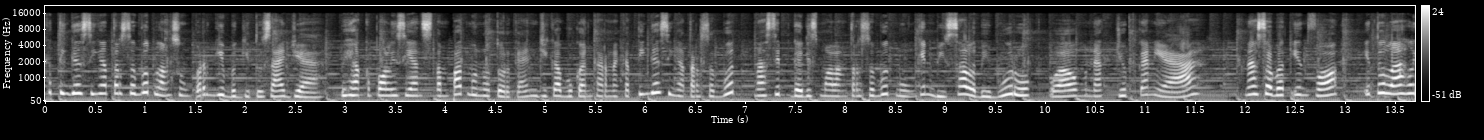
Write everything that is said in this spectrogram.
ketiga singa tersebut langsung pergi begitu saja. Pihak kepolisian setempat menuturkan jika bukan karena ketiga singa tersebut, nasib gadis malang tersebut mungkin bisa lebih buruk. Wow, menakjubkan ya. Nah Sobat Info, itulah 5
